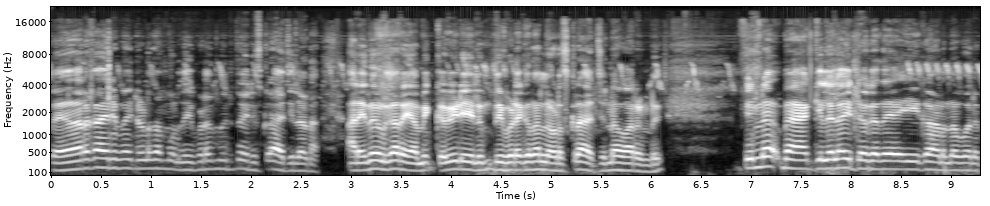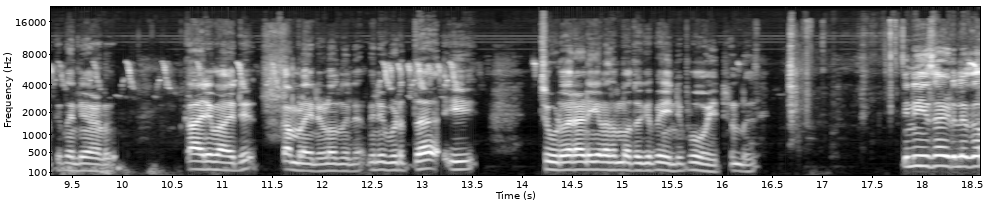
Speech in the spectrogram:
വേറെ കാര്യമായിട്ടുള്ള സംഭവം ഇവിടെ ഒന്നും ഒരു തരി സ്ക്രാച്ച് ഇല്ലടാ. അല്ലെങ്കിൽ നിങ്ങൾക്ക് അറിയാം മിക്ക വീഡിയോയിലും ഇവിടെയൊക്കെ നല്ലോണം സ്ക്രാച്ച് ഉണ്ടാവാറുണ്ട്. പിന്നെ ബാക്കിലെ ലൈറ്റൊക്കെ ഈ കാണുന്ന പോലൊക്കെ തന്നെയാണ്. കാര്യമായിട്ട് കംപ്ലൈന്റുകളൊന്നുമില്ല പിന്നെ ഇവിടുത്തെ ഈ ചൂട് വരാണ്ടിരിക്കുന്ന സംഭവത്തൊക്കെ പെയിന്റ് പോയിട്ടുണ്ട്. പിന്നെ ഈ സൈഡിലൊക്കെ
